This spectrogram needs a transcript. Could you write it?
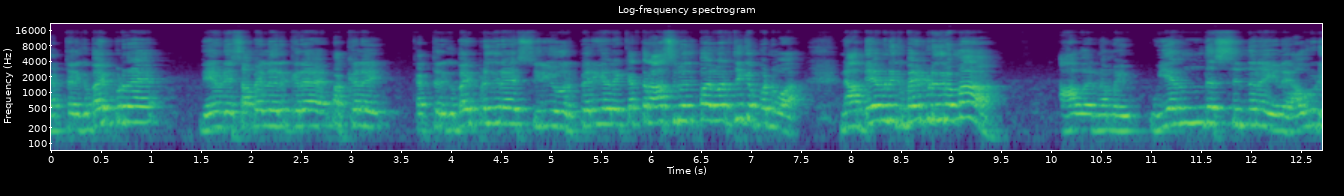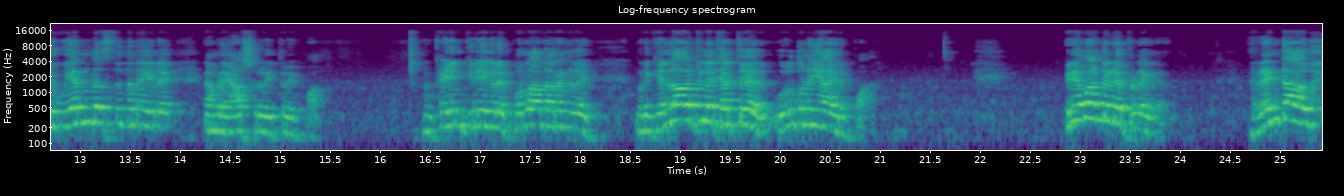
கத்தருக்கு பயப்படுற தேவனுடைய சபையில் இருக்கிற மக்களை கத்தருக்கு பயப்படுகிற சிறியோர் பெரியோரை கத்தர் ஆசீர்வதிப்பார் வர்த்திக்க பண்ணுவார் நான் தேவனுக்கு பயப்படுகிறோமா அவர் நம்மை உயர்ந்த சிந்தனையில அவருடைய உயர்ந்த சிந்தனையில நம்மளை ஆசீர்வைத்து வைப்பார் கையின் கிரியைகளை பொருளாதாரங்களை உங்களுக்கு எல்லாவற்றிலும் கத்தர் உறுதுணையா இருப்பார் பிரியமாண்டனுடைய பிள்ளைகளை ரெண்டாவது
